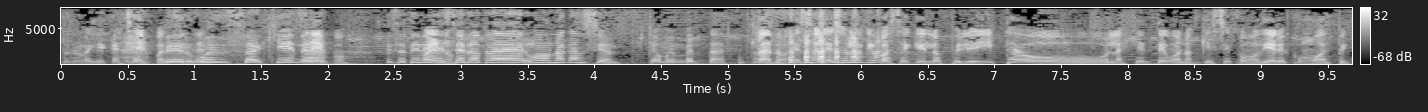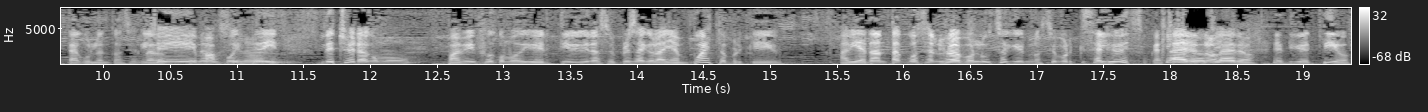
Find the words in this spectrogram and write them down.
Bueno, para que cachai. pues, vergüenza ajena. Sí, po. Eso tiene Bueno. que ser otra una canción que vamos a inventar. Claro, eso, eso es lo que pasa, que los periodistas o, o la gente, bueno, es que ese como diario es como de espectáculo, entonces claro, Sí, ¿qué no, más si podéis no- pedir? De hecho era como, para mí fue como divertido y una sorpresa que lo hayan puesto, porque había tanta cosa en la Polusa que no sé por qué salió eso, ¿cachai? Claro, ¿no? claro. Es divertido.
